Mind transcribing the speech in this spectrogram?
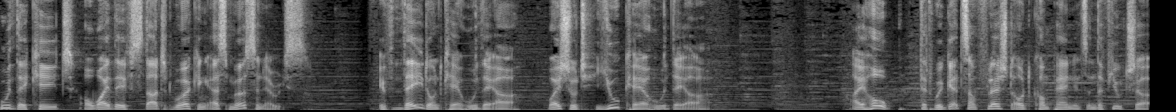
who they killed or why they've started working as mercenaries. If they don't care who they are, why should you care who they are? I hope that we'll get some fleshed out companions in the future,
